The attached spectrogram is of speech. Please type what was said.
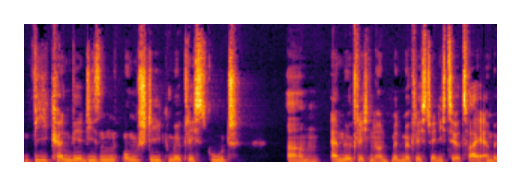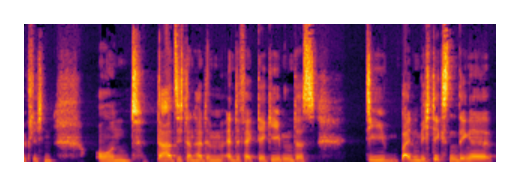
wie können wir diesen Umstieg möglichst gut ähm, ermöglichen und mit möglichst wenig CO2 ermöglichen. Und da hat sich dann halt im Endeffekt ergeben, dass die beiden wichtigsten Dinge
